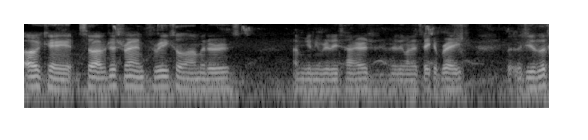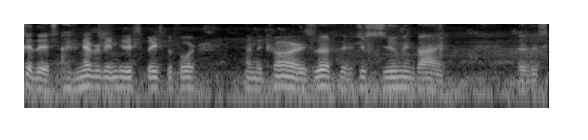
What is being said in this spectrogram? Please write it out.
Okay, so I've just ran three kilometers. I'm getting really tired. I really want to take a break. But if you look at this, I've never been to this place before. And the cars, look, they're just zooming by. So this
